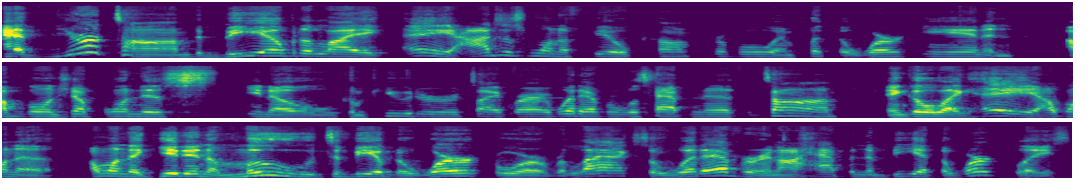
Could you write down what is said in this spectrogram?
at your time to be able to like, hey, I just want to feel comfortable and put the work in and I'm going to jump on this, you know, computer typewriter, whatever was happening at the time, and go like, hey, I want to, I want to get in a mood to be able to work or relax or whatever, and I happen to be at the workplace.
